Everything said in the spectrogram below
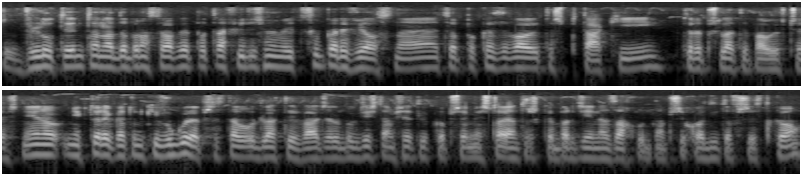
w lutym to na dobrą sprawę potrafiliśmy mieć super wiosnę, co pokazywały też ptaki, które przylatywały wcześniej. No, niektóre gatunki w ogóle przestały odlatywać, albo gdzieś tam się tylko przemieszczają troszkę bardziej na zachód na przykład i to wszystko.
